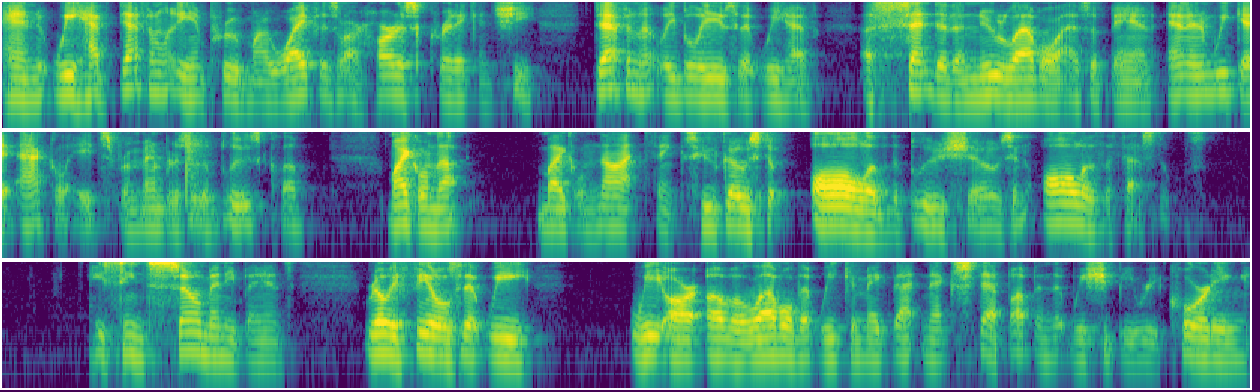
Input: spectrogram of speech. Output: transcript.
and we have definitely improved. My wife is our hardest critic, and she definitely believes that we have ascended a new level as a band. And then we get accolades from members of the Blues Club. Michael Knott, Michael Knott thinks who goes to all of the blues shows and all of the festivals. He's seen so many bands. Really feels that we we are of a level that we can make that next step up and that we should be recording.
